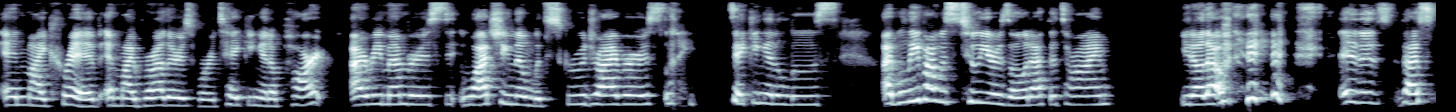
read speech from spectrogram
in my crib, and my brothers were taking it apart. I remember watching them with screwdrivers, like taking it loose. I believe I was two years old at the time you know that it is that's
